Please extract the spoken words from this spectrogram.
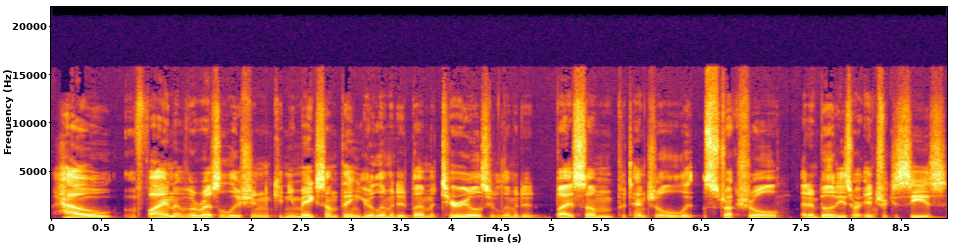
how fine of a resolution can you make something? You're limited by materials, you're limited by some potential structural abilities or intricacies.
